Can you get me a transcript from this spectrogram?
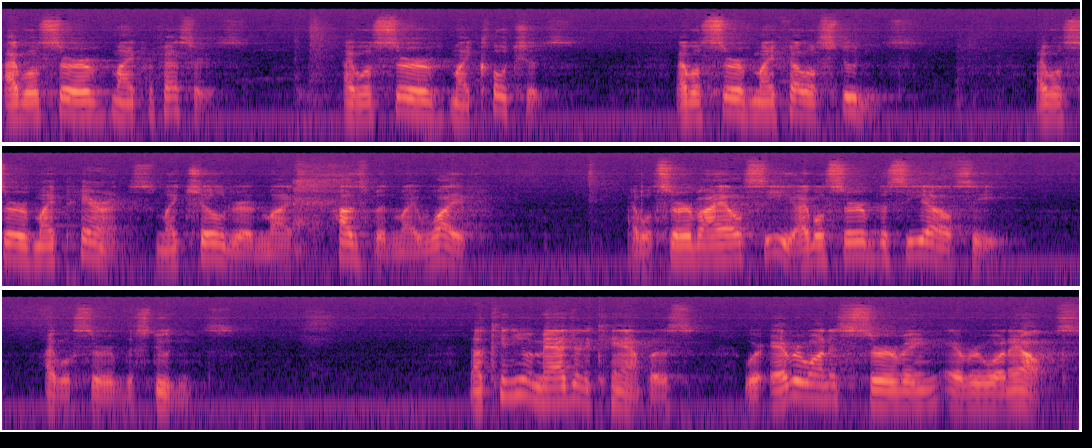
I will serve my professors. I will serve my coaches. I will serve my fellow students. I will serve my parents, my children, my husband, my wife. I will serve ILC. I will serve the CLC. I will serve the students. Now, can you imagine a campus where everyone is serving everyone else?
